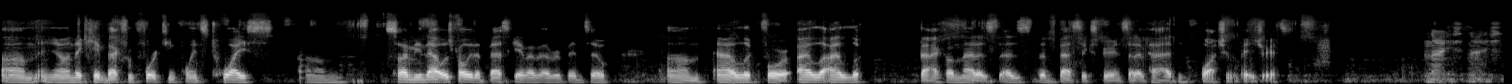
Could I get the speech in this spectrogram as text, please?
um, and you know, and they came back from 14 points twice. Um, so I mean, that was probably the best game I've ever been to, um, and I look for I, I look back on that as as the best experience that I've had watching the Patriots. Nice, nice.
